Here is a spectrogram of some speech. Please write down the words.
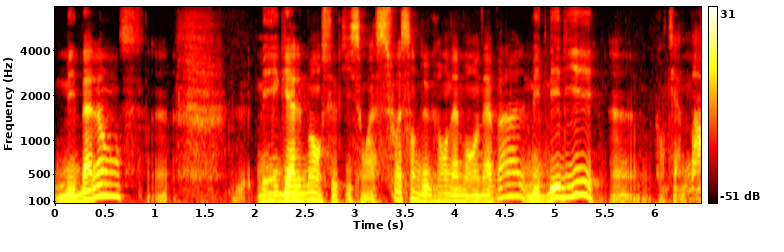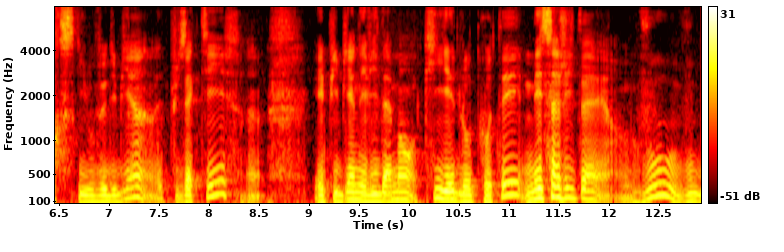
mes balances, hein. mais également ceux qui sont à 60 degrés en amont en aval, mes béliers, hein. quand il y a Mars qui vous veut du bien, être plus actif, hein. et puis bien évidemment, qui est de l'autre côté, mes sagittaires, vous, vous,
